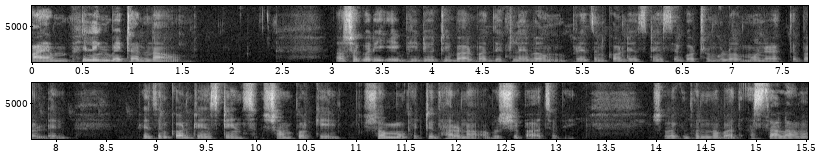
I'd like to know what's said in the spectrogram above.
I am feeling better now আশা করি এই ভিডিওটি বারবার দেখলে এবং প্রেজেন্ট কন্টিনিউয়াস টেন্সের গঠনগুলো মনে রাখতে পারলে প্রেজেন্ট কন্টিনিউয়াস টেন্স সম্পর্কে সম্মুখ একটি ধারণা অবশ্যই পাওয়া যাবে। সবাইকে ধন্যবাদ। আসসালামু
